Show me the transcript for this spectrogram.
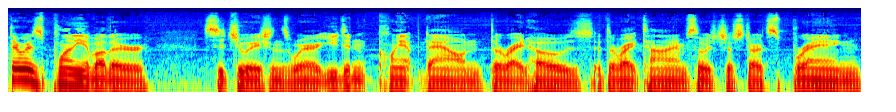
there was plenty of other situations where you didn't clamp down the right hose at the right time, so it just starts spraying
